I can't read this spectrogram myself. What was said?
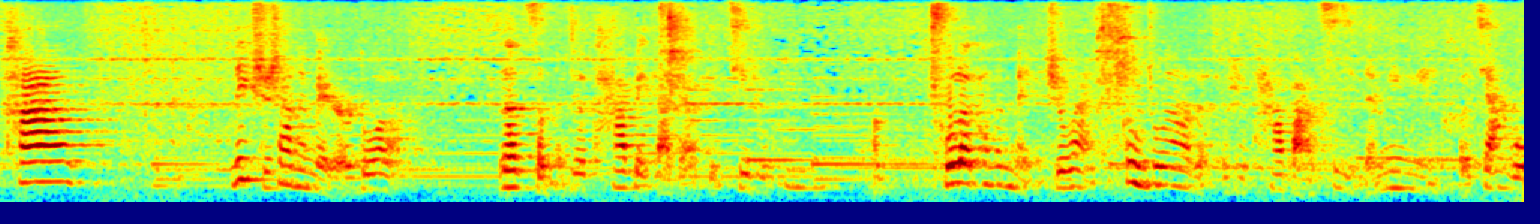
她历史上的美人多了，那怎么就她被大家给记住了？除了它的美之外，更重要的就是他把自己的命运和家国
